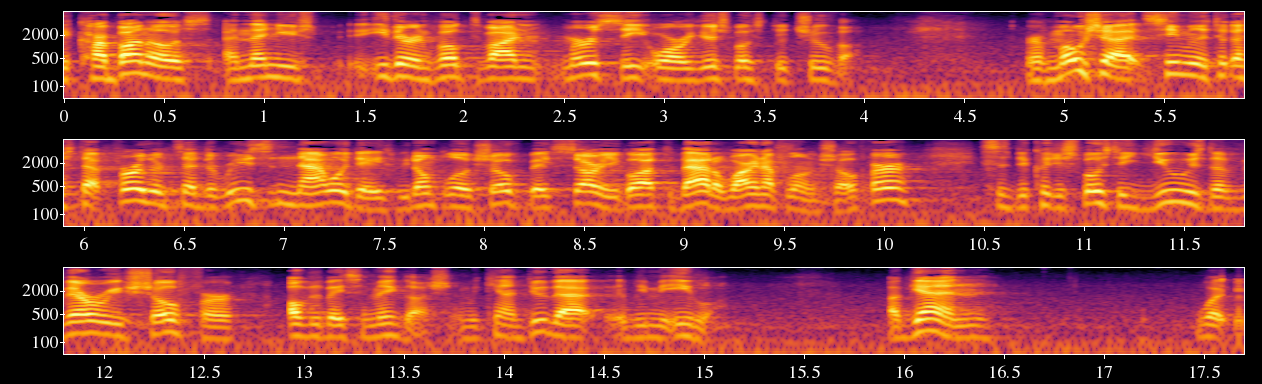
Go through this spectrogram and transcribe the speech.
the karbanos, and then you either invoke divine mercy or you're supposed to do tshuva. Rav Moshe seemingly took a step further and said the reason nowadays we don't blow shofar, sorry, you go out to battle, why are you not blowing shofar? He says because you're supposed to use the very shofar of the base of Migdash, and we can't do that, it'd be Me'ilah. Again, what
